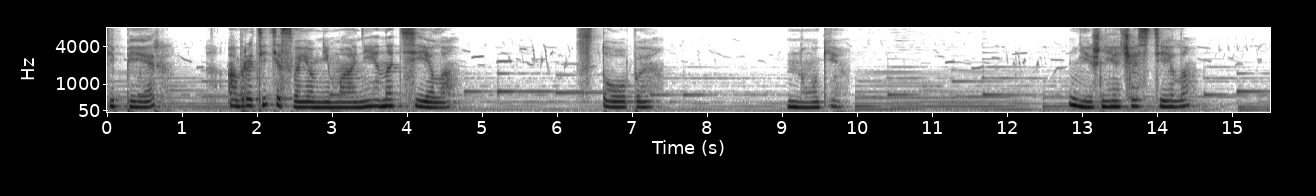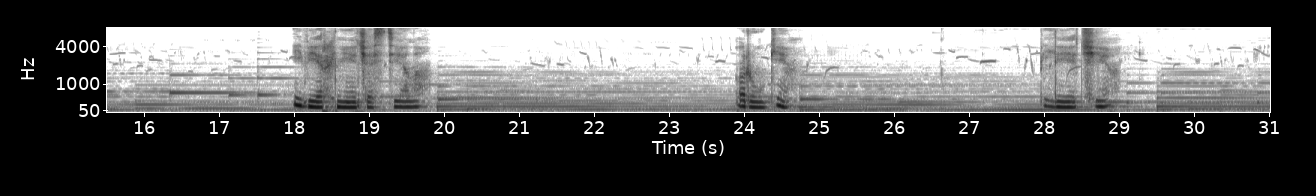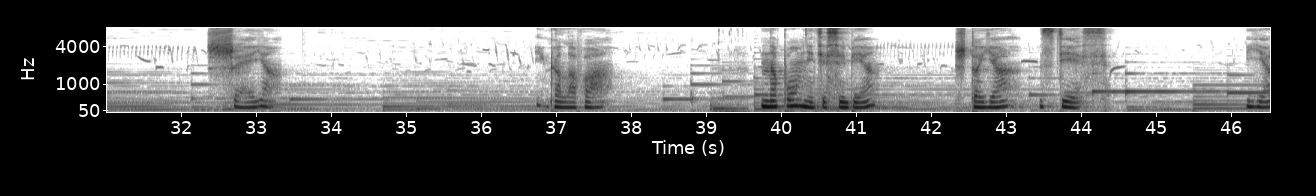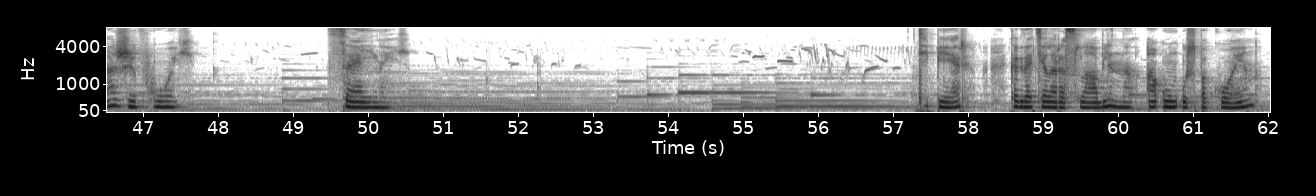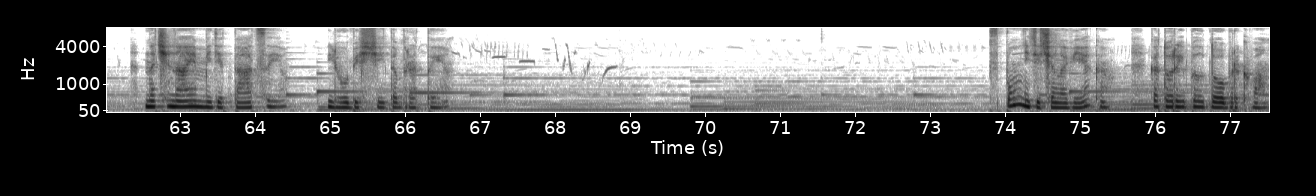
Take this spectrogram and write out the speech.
Теперь обратите свое внимание на тело, стопы, ноги, нижняя часть тела. И верхняя часть тела, руки, плечи, шея и голова. Напомните себе, что я здесь. Я живой, цельный. Теперь, когда тело расслаблено, а ум успокоен – Начинаем медитацию любящей доброты. Вспомните человека, который был добр к вам.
